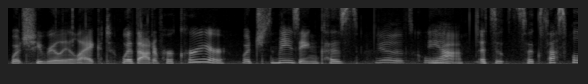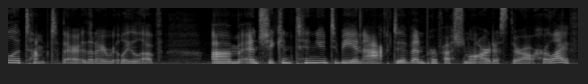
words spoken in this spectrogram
which she really liked, with that of her career, which is amazing because Yeah, that's cool. yeah, it's a successful attempt there that I really love. Um, and she continued to be an active and professional artist throughout her life.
